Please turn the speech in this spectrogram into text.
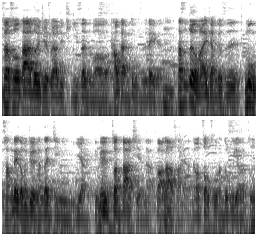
虽然说大家都会觉得说要去提升什么好感度之类的，嗯，但是对我们来讲，就是牧场类东西就很像在经营一样，你可以赚大钱啊，发大财啊，然后种出很多不一样的作物，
